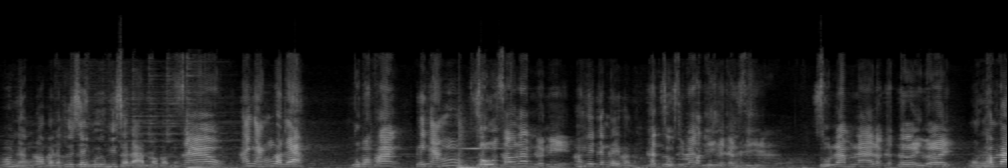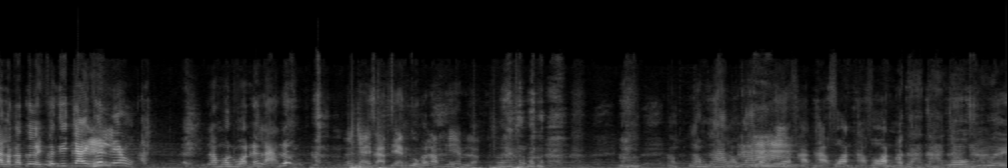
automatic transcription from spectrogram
เอาหยังเนาะบัดนี้คือใส่มือพิสดารเนาะบัดนี้แซวอะหยังบัดเนี่ยกูมาพังเป็นหยังสู่เซาล่ำเดี๋ยวนี้เอาเฮ็ดจังไดบัดนี้ขันสู่สิมาตีกันจังสี่สู่ล่ำล่าเรากระเตยเลยโอ้ทำได้แล้วก็เตยก็ดีใจขึ้นแล้วลำมวนๆได้หล่ะเด้อ กระจายสามแสนกูมารับเลี้ยงเหรอ เอาลำล่าลำล่าลำแม่ค่ะทาฟ้อนทาฟ้อนมาจ้าจ้าโอ้จ้าเลย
